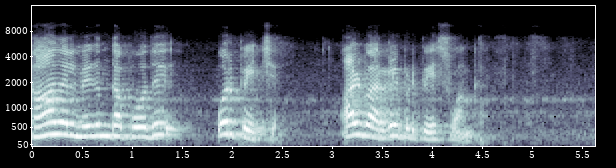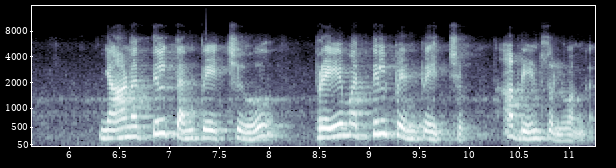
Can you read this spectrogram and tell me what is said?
காதல் மிகுந்த போது ஒரு பேச்சு. ஆழ்வார்கள் இப்படி பேசுவாங்க. ஞானத்தில் தன் பேச்சு பிரேமத்தில் பெண் பேச்சு அப்படின்னு சொல்லுவாங்க.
